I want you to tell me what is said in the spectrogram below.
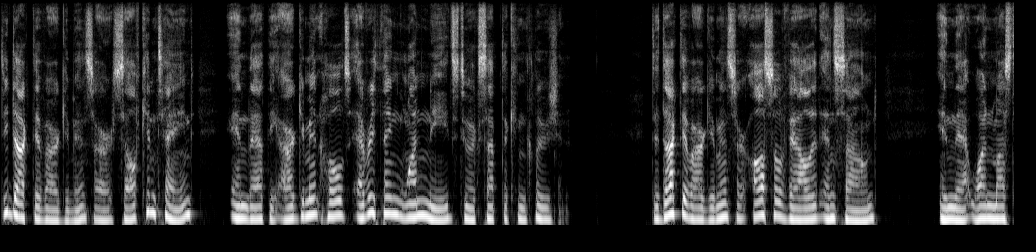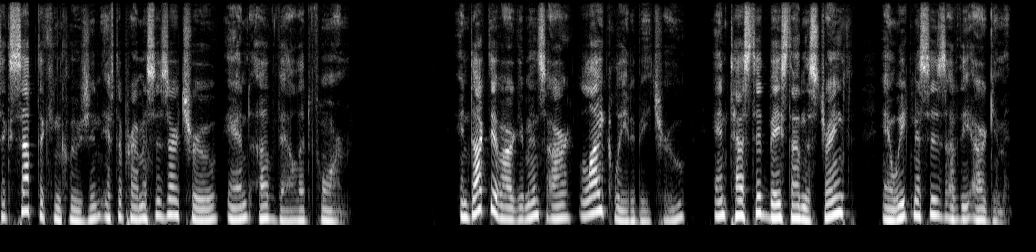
Deductive arguments are self-contained in that the argument holds everything one needs to accept the conclusion. Deductive arguments are also valid and sound in that one must accept the conclusion if the premises are true and of valid form. Inductive arguments are likely to be true and tested based on the strength and weaknesses of the argument.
